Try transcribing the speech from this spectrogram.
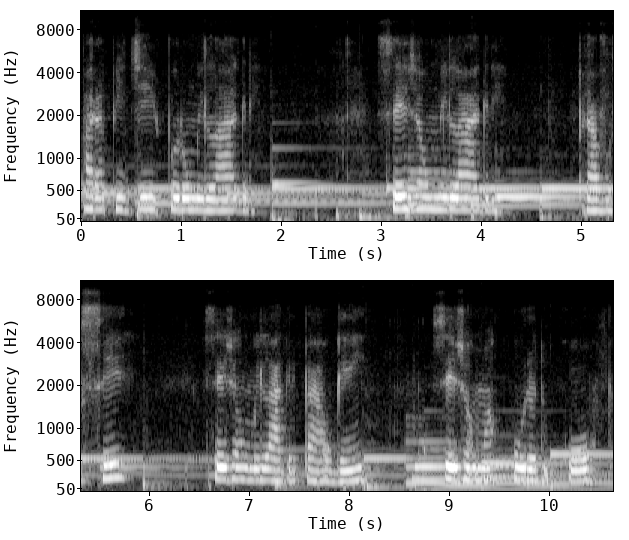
para pedir por um milagre, Seja um milagre para você, seja um milagre para alguém, seja uma cura do corpo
